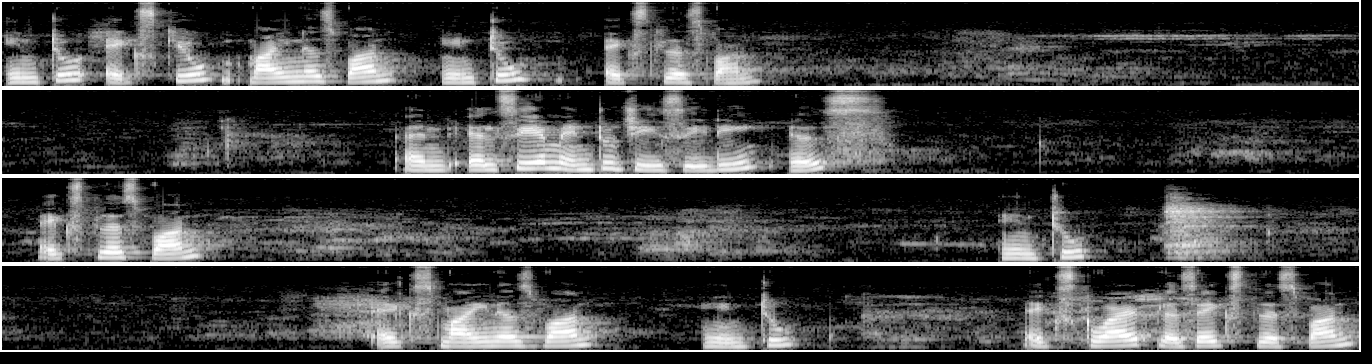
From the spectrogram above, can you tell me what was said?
into x cube minus 1 into x plus 1 and LCM into GCD is x plus 1 into x minus 1 into x squared plus x plus 1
